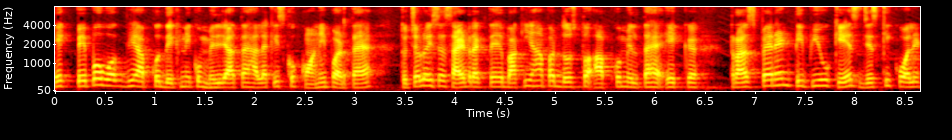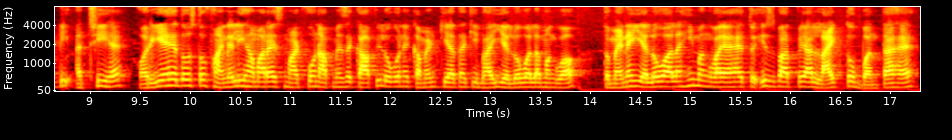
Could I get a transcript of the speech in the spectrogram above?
एक पेपर वर्क भी आपको देखने को मिल जाता है, हालाँकि इसको कौन ही पड़ता है। तो चलो इसे साइड रखते हैं। बाकी यहाँ पर दोस्तों, आपको मिलता है एक ट्रांसपेरेंट टीपीयू केस जिसकी क्वालिटी अच्छी है। और ये है दोस्तों, फाइनली हमारा स्मार्टफ़ोन। आप में से काफ़ी लोगों ने कमेंट किया था कि भाई, येलो वाला मंगवाओ। तो मैंने येलो वाला ही मंगवाया है। तो इस बात पे यार लाइक तो बनता है।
